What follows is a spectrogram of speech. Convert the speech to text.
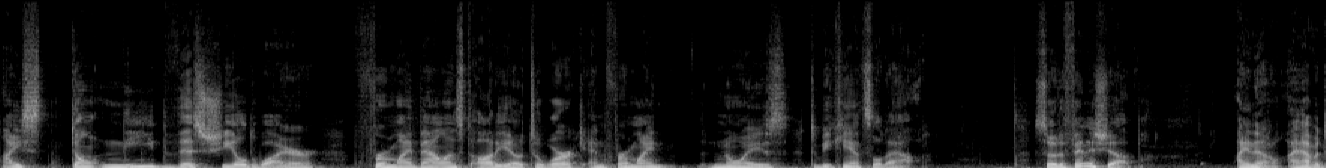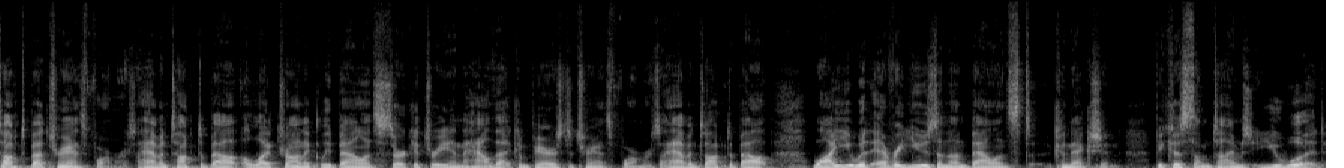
I don't need this shield wire for my balanced audio to work and for my noise to be canceled out. So to finish up, I know I haven't talked about transformers. I haven't talked about electronically balanced circuitry and how that compares to transformers. I haven't talked about why you would ever use an unbalanced connection because sometimes you would.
